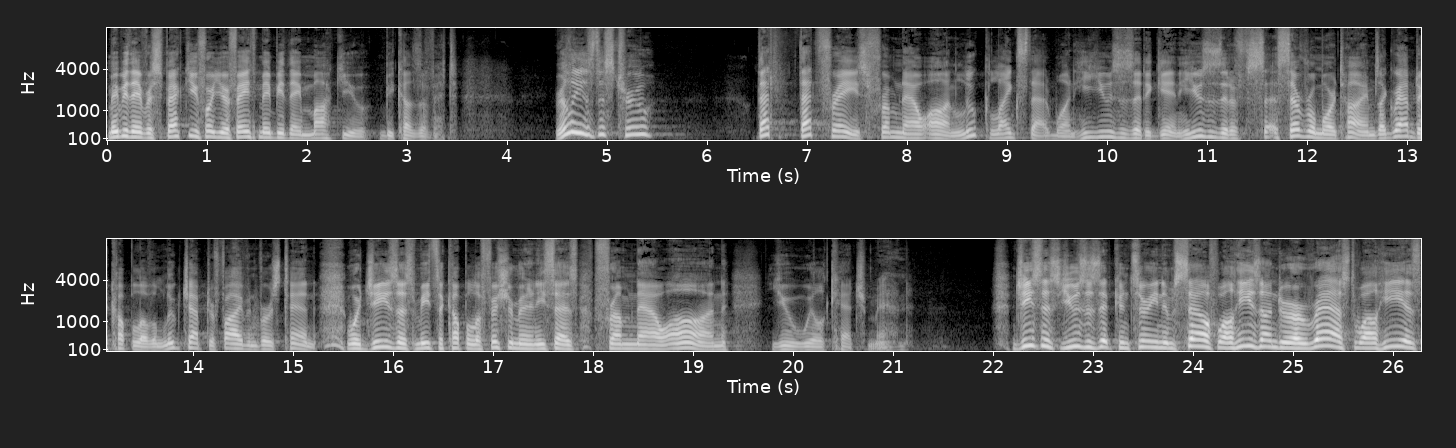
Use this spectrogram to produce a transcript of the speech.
Maybe they respect you for your faith. Maybe they mock you because of it. Really, is this true? That, that phrase, from now on, Luke likes that one. He uses it again. He uses it several more times. I grabbed a couple of them. Luke chapter 5 and verse 10, where Jesus meets a couple of fishermen and he says, From now on, you will catch men. Jesus uses it concerning himself while he's under arrest, while he is,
